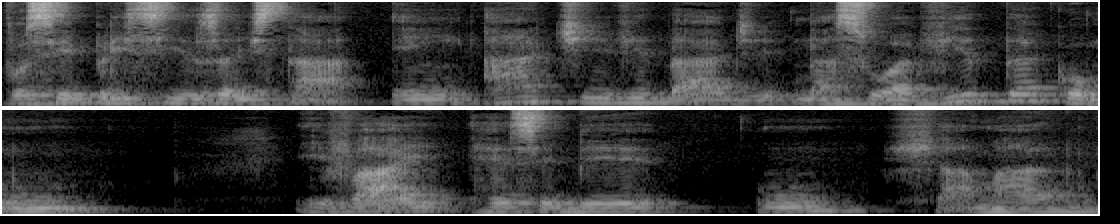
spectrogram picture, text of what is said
Você precisa estar em atividade na sua vida comum e vai receber um chamado.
